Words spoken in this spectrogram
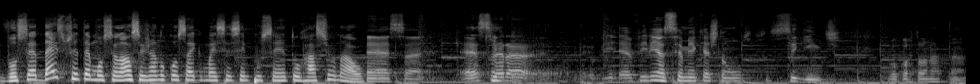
Você é 10% emocional, você já não consegue mais ser 100% racional. Essa, essa era. eu vi- é, Viria a ser a minha questão seguinte. Vou cortar o Natan.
